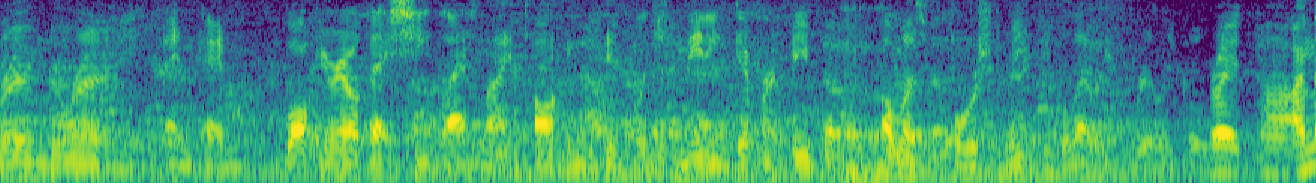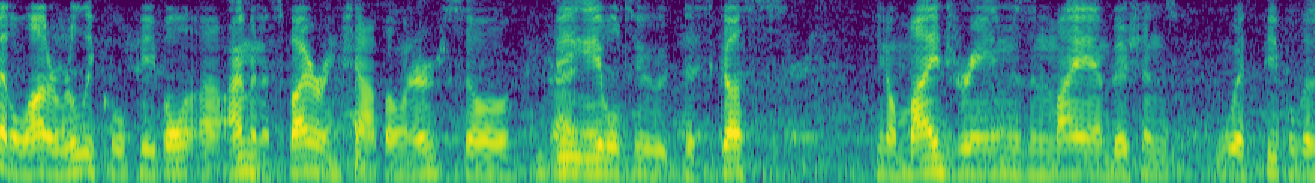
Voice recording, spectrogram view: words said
room to room and, and walking around with that sheet last night and talking to people and just meeting different people, almost forced to meet people. That was really cool. Right. Uh, I met a lot of really cool people. Uh, I'm an aspiring shop owner, so being able to discuss, you know, my dreams and my ambitions with people that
